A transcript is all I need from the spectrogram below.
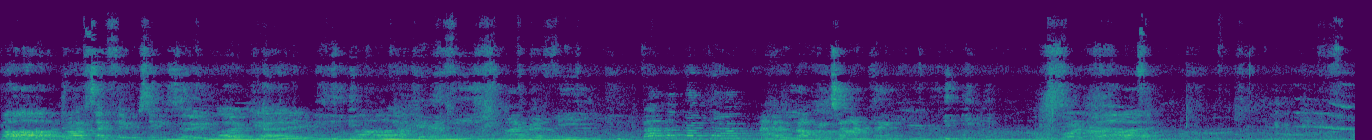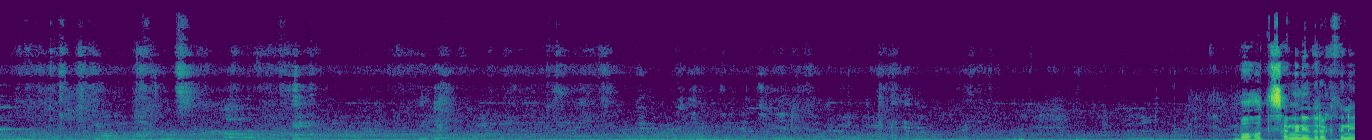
Bye. Drive safely, we'll see you soon. Okay. Bye. ਬਹੁਤ ਸੰਘਣੇ ਦਰਖਤ ਨੇ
